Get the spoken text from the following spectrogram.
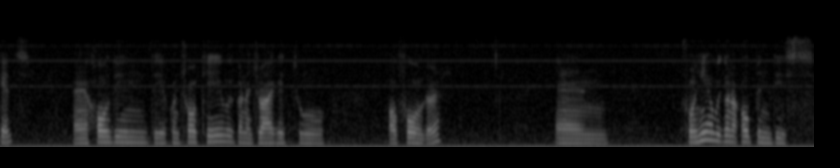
kids. And holding the control key we're gonna drag it to our folder. And from here we're gonna open this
